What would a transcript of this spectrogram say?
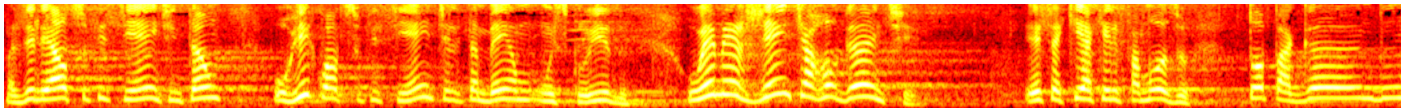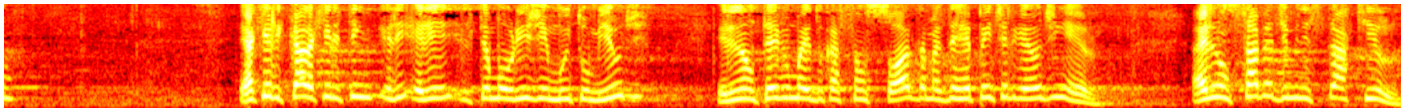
mas ele é autossuficiente. Então, o rico autossuficiente, ele também é um excluído. O emergente arrogante, esse aqui é aquele famoso, estou pagando. É aquele cara que ele tem, ele, ele, ele tem uma origem muito humilde, ele não teve uma educação sólida, mas de repente ele ganhou dinheiro. Aí ele não sabe administrar aquilo.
